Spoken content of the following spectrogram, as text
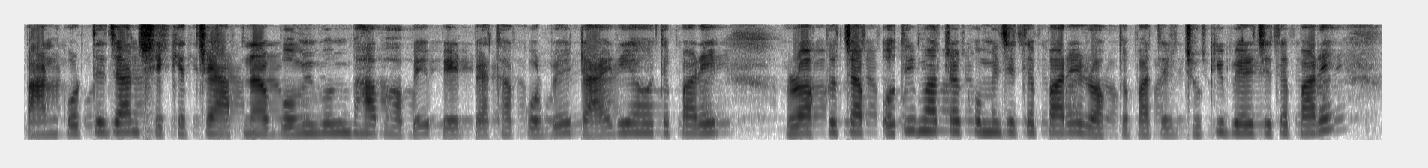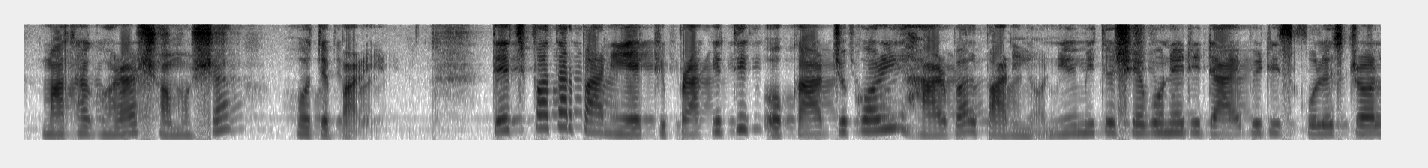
পান করতে যান, সেক্ষেত্রে আপনার বমি বমি ভাব হবে, পেট ব্যথা করবে, ডায়রিয়া হতে পারে, রক্তচাপ অতিমাত্রা কমে যেতে পারে, রক্তপাতের ঝুঁকি বেড়ে যেতে পারে, মাথা ঘোরার সমস্যা হতে পারে। তেজপাতার পানি একটি প্রাকৃতিক ও কার্যকরী হার্বাল পানীয়। নিয়মিত সেবনে এটি ডায়াবেটিস, কোলেস্টেরল,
